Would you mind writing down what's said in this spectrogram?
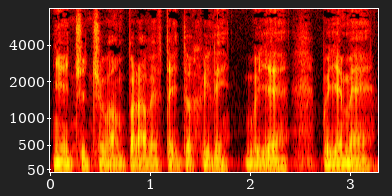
niečo, čo vám práve v tejto chvíli bude, budeme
